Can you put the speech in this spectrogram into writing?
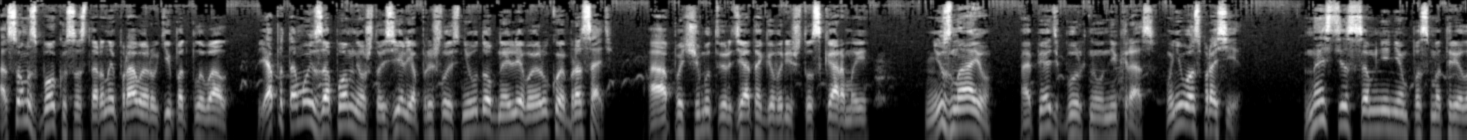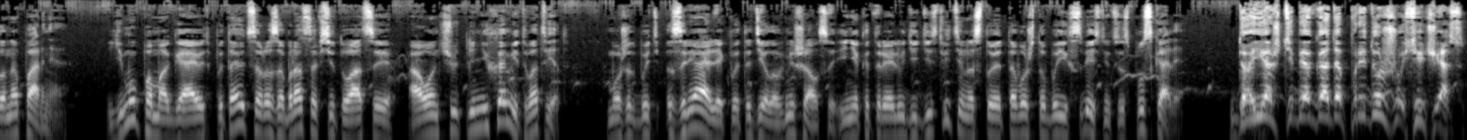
а Сом сбоку со стороны правой руки подплывал. Я потому и запомнил, что зелье пришлось неудобной левой рукой бросать. А почему Твердята говорит, что с кармой? Не знаю. Опять буркнул Некрас. У него спроси. Настя с сомнением посмотрела на парня. Ему помогают, пытаются разобраться в ситуации, а он чуть ли не хамит в ответ. Может быть, зря Олег в это дело вмешался, и некоторые люди действительно стоят того, чтобы их с лестницы спускали. «Да я ж тебя, гада, придушу сейчас!»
